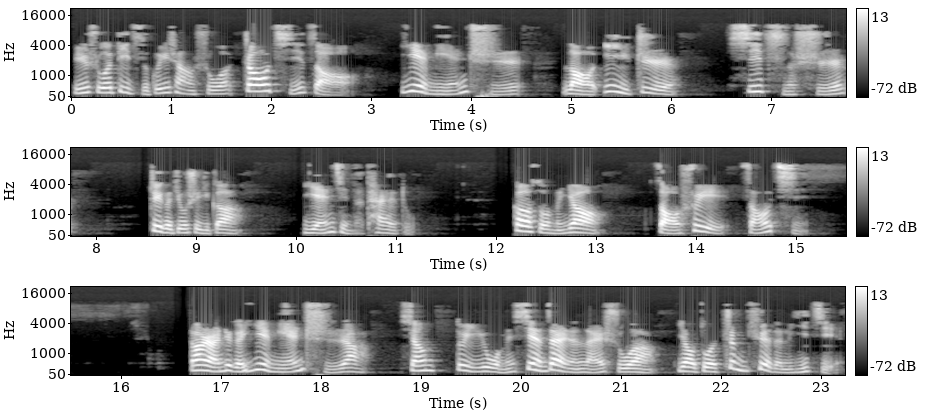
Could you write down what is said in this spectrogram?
比如说《弟子规》上说：“朝起早，夜眠迟，老易至，惜此时。”这个就是一个严谨的态度，告诉我们要早睡早起。当然，这个夜眠迟啊，相对于我们现在人来说啊，要做正确的理解，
